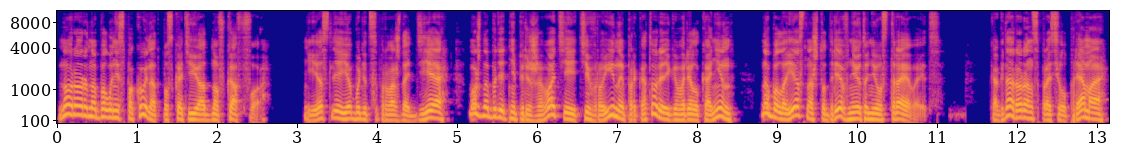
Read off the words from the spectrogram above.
но Рорану было неспокойно отпускать её одну в каффу. Если её будет сопровождать Дия, можно будет не переживать и идти в руины, про которые говорил Канин, но было ясно, что древнюю это не устраивает. Когда Роран спросил прямо,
